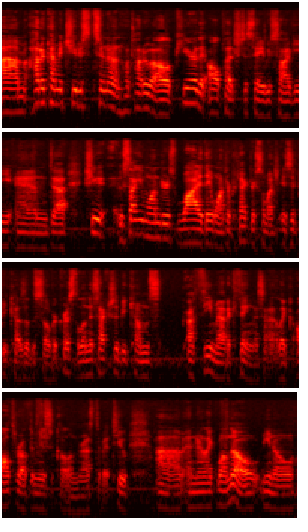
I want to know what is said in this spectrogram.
Um, Haruka Michiru Setsuna and Hotaru all appear. They all pledge to save Usagi, and uh, she Usagi wonders why they want to protect her so much. Is it because of the silver crystal? And this actually becomes a thematic thing, this, uh, like all throughout the musical and the rest of it too. Um, and they're like, well, no, you know,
